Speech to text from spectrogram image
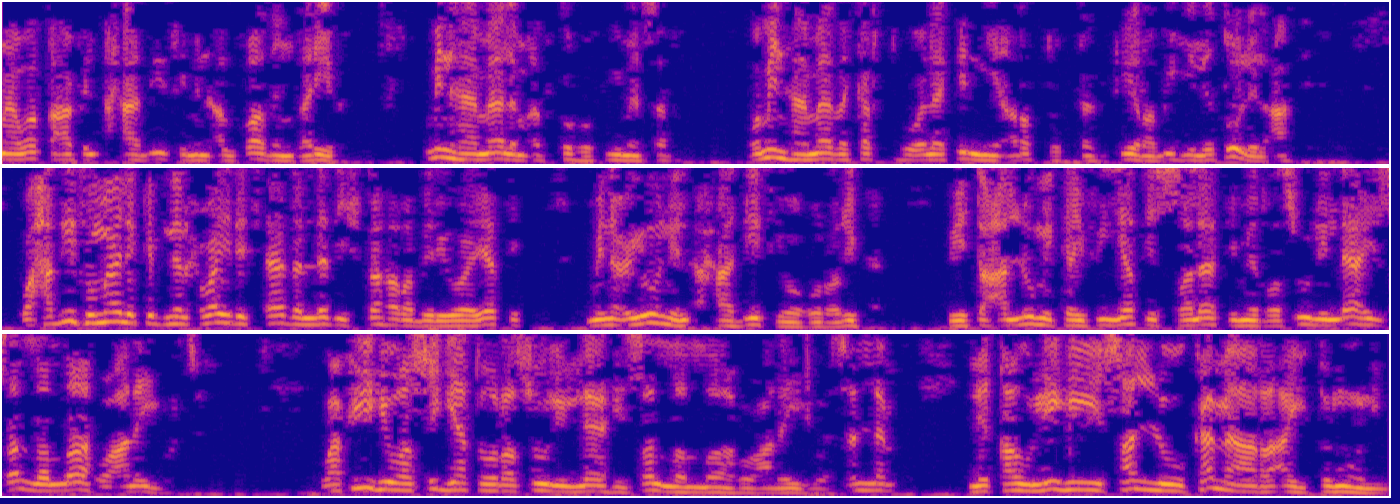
ما وقع في الأحاديث من ألفاظ غريبة منها ما لم أذكره فيما سبق ومنها ما ذكرته ولكني أردت التذكير به لطول العهد وحديث مالك بن الحويرث هذا الذي اشتهر بروايته من عيون الأحاديث وغررها في تعلم كيفية الصلاة من رسول الله صلى الله عليه وسلم. وفيه وصية رسول الله صلى الله عليه وسلم لقوله صلوا كما رأيتموني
